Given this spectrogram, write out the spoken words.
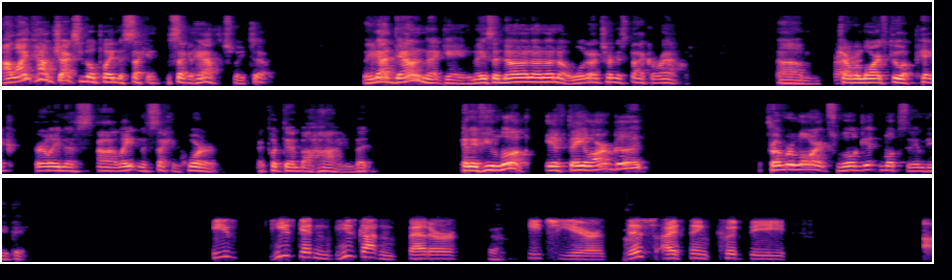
I liked how Jacksonville played the second the second half this week too. They got down in that game and they said, no, no, no, no, no, we're going to turn this back around. Um, Right. Trevor Lawrence threw a pick early in this uh, late in the second quarter. I put them behind, but And if you look, if they are good, Trevor Lawrence will get looks at MVP. He's he's getting he's gotten better yeah. each year. This I think could be uh,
